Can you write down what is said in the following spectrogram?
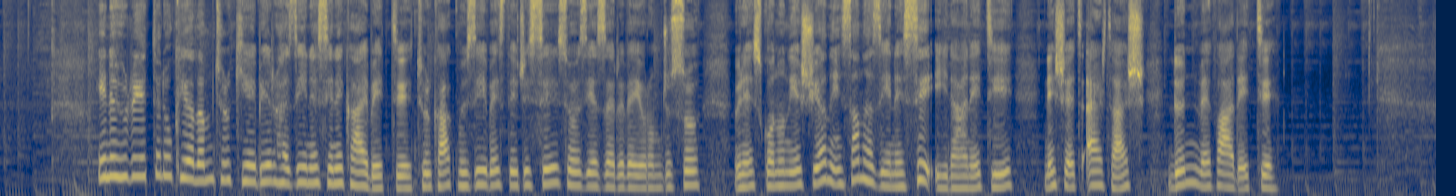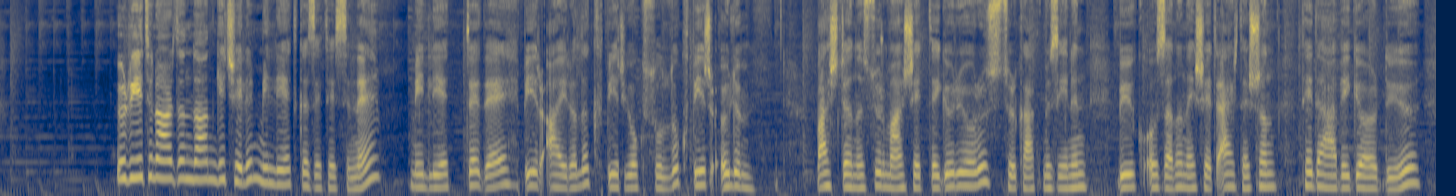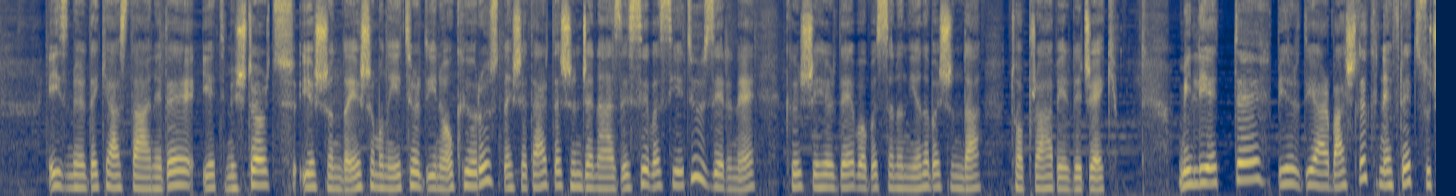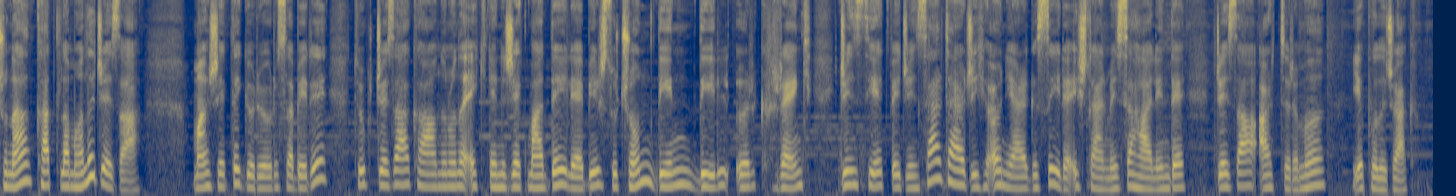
Yine Hürriyet'ten okuyalım. Türkiye bir hazinesini kaybetti. Türk halk müziği bestecisi, söz yazarı ve yorumcusu UNESCO'nun yaşayan insan hazinesi ilan ettiği Neşet Ertaş dün vefat etti. Hürriyet'in ardından geçelim Milliyet gazetesine. Milliyet'te de bir ayrılık, bir yoksulluk, bir ölüm başlığını sürmanşette görüyoruz. Türk halk müziğinin büyük ozanı Neşet Ertaş'ın tedavi gördüğü İzmir'deki hastanede 74 yaşında yaşamını yitirdiğini okuyoruz. Neşet Ertaş'ın cenazesi vasiyeti üzerine Kırşehir'de babasının yanı başında toprağa verilecek. Milliyette bir diğer başlık nefret suçuna katlamalı ceza. Manşette görüyoruz haberi. Türk Ceza Kanunu'na eklenecek maddeyle bir suçun din, dil, ırk, renk, cinsiyet ve cinsel tercih ön yargısıyla işlenmesi halinde ceza arttırımı yapılacak.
